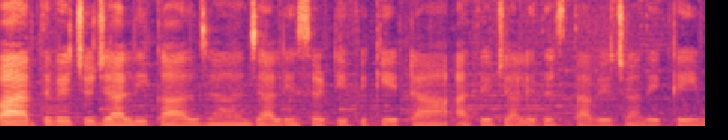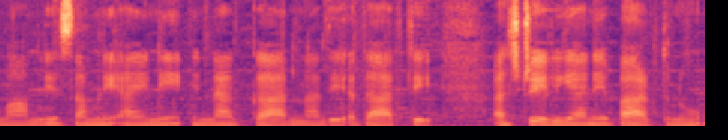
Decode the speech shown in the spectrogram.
ਭਾਰਤ ਵਿੱਚ ਜਾਲੀ ਕਾਲਜਾਂ ਜਾਲੀ ਸਰਟੀਫਿਕੇਟਾਂ ਅਤੇ ਜਾਲੀ ਦਸਤਾਵੇਜ਼ਾਂ ਦੇ ਕਈ ਮਾਮਲੇ ਸਾਹਮਣੇ ਆਏ ਨੇ। ਇਨ੍ਹਾਂ ਕਾਰਨਾਂ ਦੇ ਆਧਾਰ ਤੇ ਆਸਟ੍ਰੇਲੀਆ ਨੇ ਭਾਰਤ ਨੂੰ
